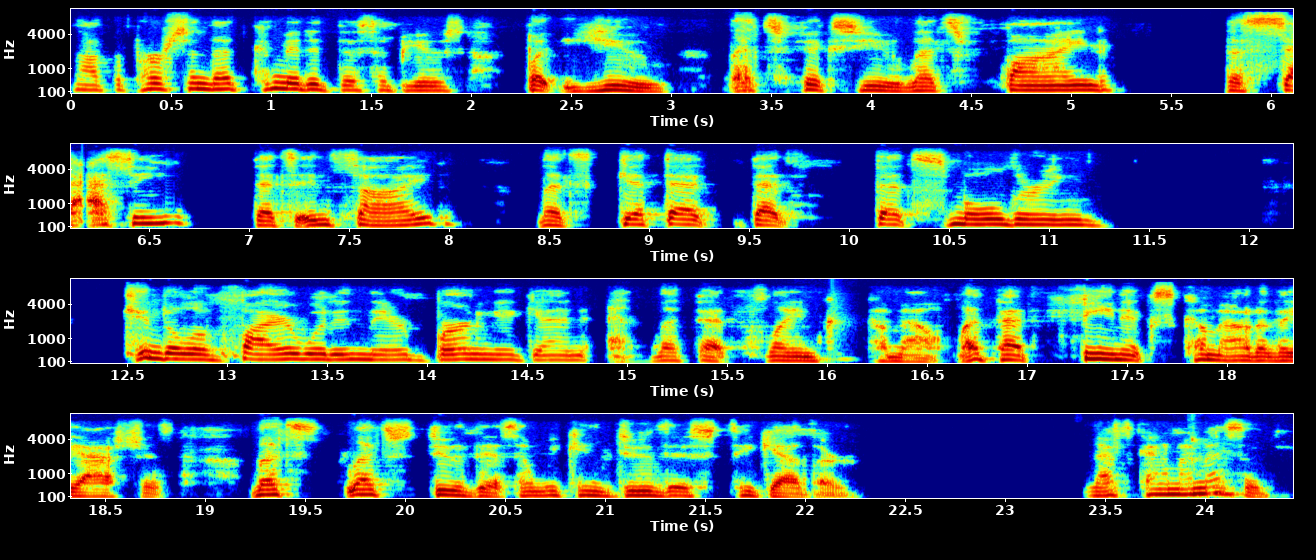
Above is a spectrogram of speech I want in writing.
not the person that committed this abuse, but you. Let's fix you. Let's find the sassy that's inside. Let's get that that that smoldering kindle of firewood in there burning again and let that flame come out. Let that phoenix come out of the ashes. Let's let's do this and we can do this together. And that's kind of my message.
